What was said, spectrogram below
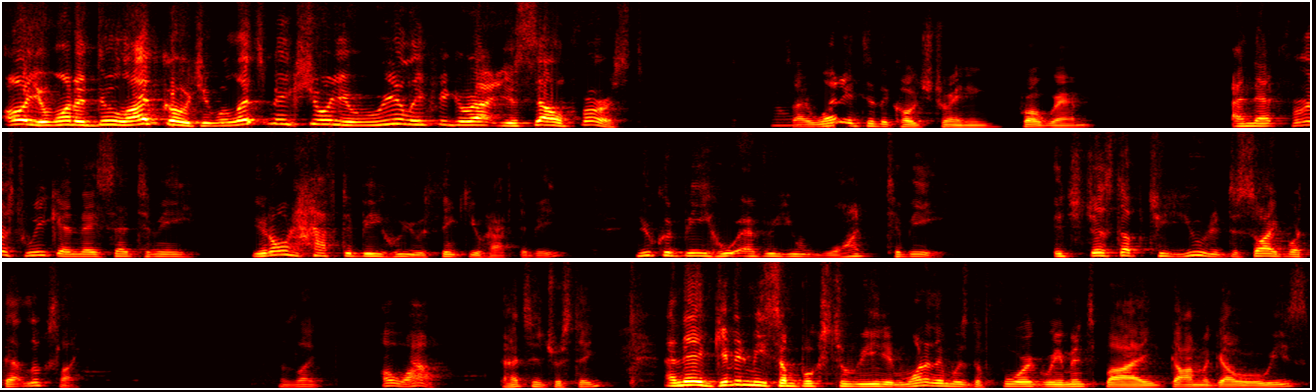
oh, you want to do life coaching? Well, let's make sure you really figure out yourself first. So I oh. went into the coach training program. And that first weekend, they said to me, you don't have to be who you think you have to be. You could be whoever you want to be. It's just up to you to decide what that looks like. I was like, oh, wow, that's interesting. And they had given me some books to read. And one of them was The Four Agreements by Don Miguel Ruiz.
